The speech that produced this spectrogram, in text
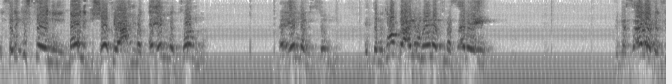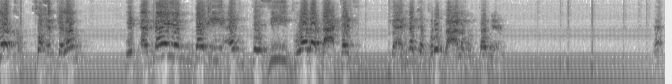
الفريق الثاني مالك الشافعي أحمد أئمة سنه أئمة في السنة. أنت بترد عليهم هنا في مسألة إيه؟ في مسألة في الفقه صح الكلام؟ يبقى ما ينبغي أن تزيد ولا تعتدي كأنك ترد على متبع. لا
